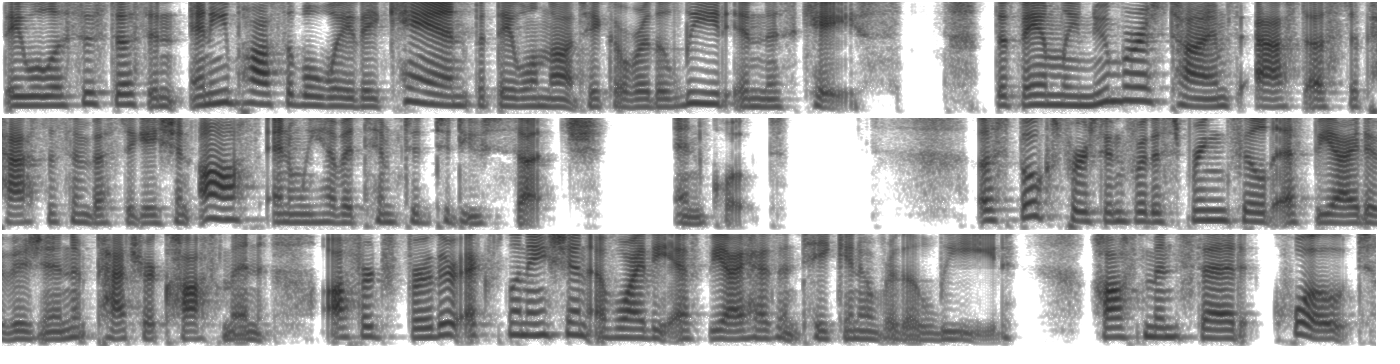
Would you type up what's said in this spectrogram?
They will assist us in any possible way they can, but they will not take over the lead in this case. The family numerous times asked us to pass this investigation off, and we have attempted to do such. End quote. A spokesperson for the Springfield FBI division, Patrick Hoffman, offered further explanation of why the FBI hasn't taken over the lead. Hoffman said, quote,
